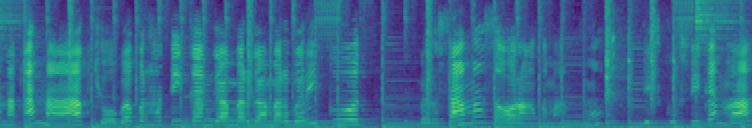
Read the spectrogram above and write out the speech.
Anak-anak, coba perhatikan gambar-gambar berikut. Bersama seorang temanmu, diskusikanlah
